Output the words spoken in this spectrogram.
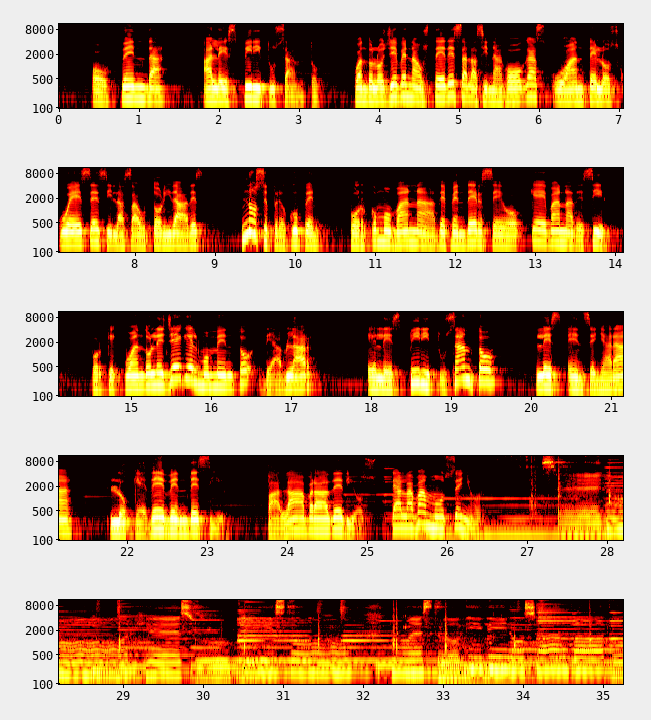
ofenda al Espíritu Santo. Cuando los lleven a ustedes a las sinagogas o ante los jueces y las autoridades, no se preocupen por cómo van a defenderse o qué van a decir, porque cuando les llegue el momento de hablar, el Espíritu Santo les enseñará lo que deben decir. Palabra de Dios. Te alabamos, Señor. Señor Jesucristo, nuestro divino Salvador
